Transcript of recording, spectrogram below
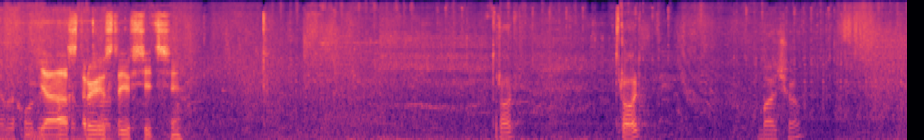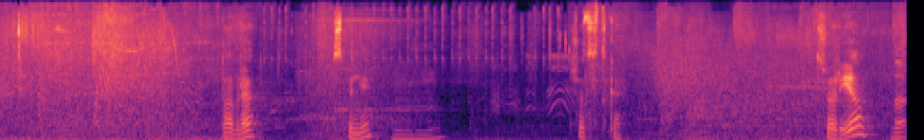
Не виходить. Я поки не строю троль. стою в сітці. Троль. Троль. Бачу. Добре. В спині. Угу. Що це таке? Що, Ріал? Да.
